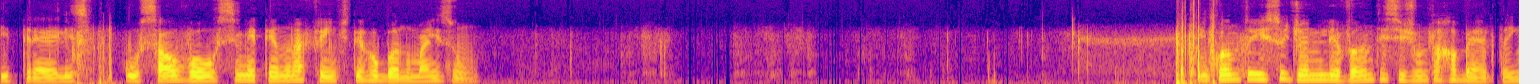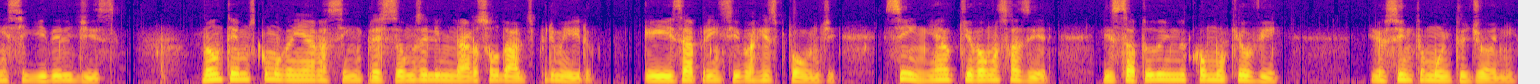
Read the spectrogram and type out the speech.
e Trellis o salvou, se metendo na frente, derrubando mais um. Enquanto isso, Johnny levanta e se junta a Roberta, e em seguida ele diz: Não temos como ganhar assim, precisamos eliminar os soldados primeiro. Eis a apreensiva responde: Sim, é o que vamos fazer. Está tudo indo como o que eu vi. Eu sinto muito, Johnny.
